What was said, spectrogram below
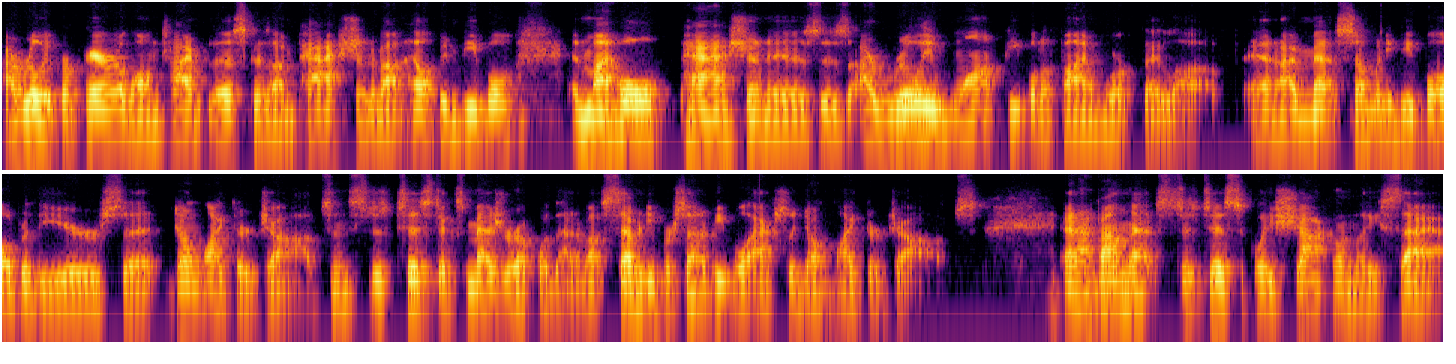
I really prepared a long time for this because I'm passionate about helping people. And my whole passion is, is I really want people to find work they love and I've met so many people over the years that don't like their jobs, and statistics measure up with that. About 70% of people actually don't like their jobs. And I found that statistically shockingly sad.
